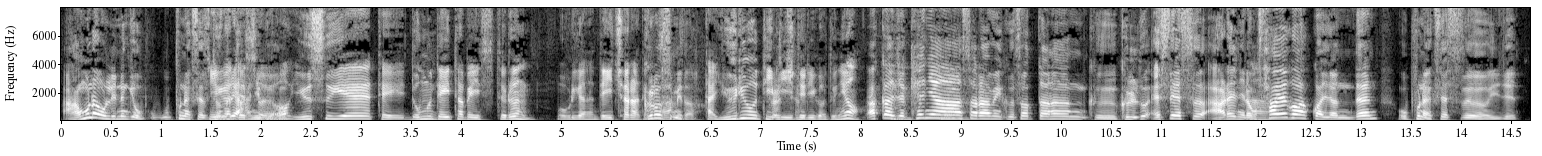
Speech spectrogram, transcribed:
아무나 올리는 게 오- open access journal이. 아니고요. 유수의 데, 논문 데이터베이스들은 뭐 우리가 네이처라든가 그렇습니다. 다 유료 그렇죠. DB들이거든요. 아까 이제 케냐 음. 사람이 그 썼다는 그 글도 SSRN이라고 아. 사회과학 관련된 open access 이제 뭐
